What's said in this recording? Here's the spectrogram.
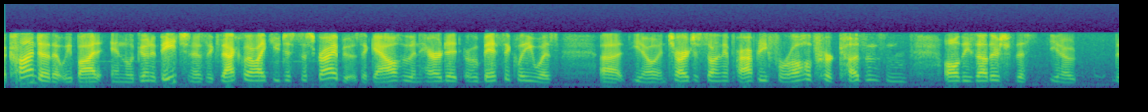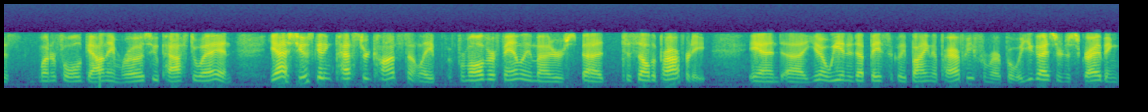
a condo that we bought in Laguna Beach, and it was exactly like you just described. It was a gal who inherited, who basically was, uh, you know, in charge of selling the property for all of her cousins and all these others for this, you know, wonderful old gal named Rose who passed away. And yeah, she was getting pestered constantly from all of her family members uh, to sell the property and uh, you know we ended up basically buying the property from her. But what you guys are describing,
